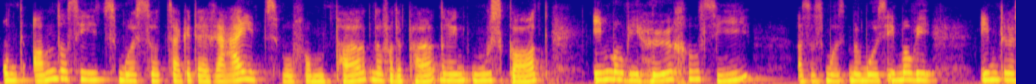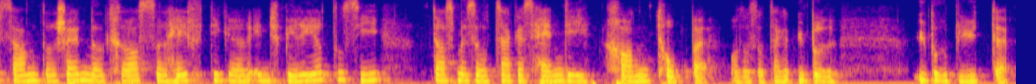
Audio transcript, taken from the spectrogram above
und andererseits muss sozusagen der Reiz, der vom Partner, von der Partnerin ausgeht, immer wie höher sein. Also es muss, man muss immer wie interessanter, schöner, krasser, heftiger, inspirierter sein, dass man sozusagen das Handy kann toppen oder sozusagen über, überbieten.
